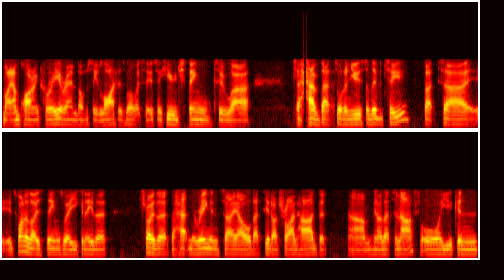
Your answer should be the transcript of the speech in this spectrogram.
my umpiring career and obviously life as well. It's it's a huge thing to uh, to have that sort of news delivered to you. But uh, it's one of those things where you can either throw the, the hat in the ring and say, "Oh, that's it. I tried hard, but um, you know that's enough," or you can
